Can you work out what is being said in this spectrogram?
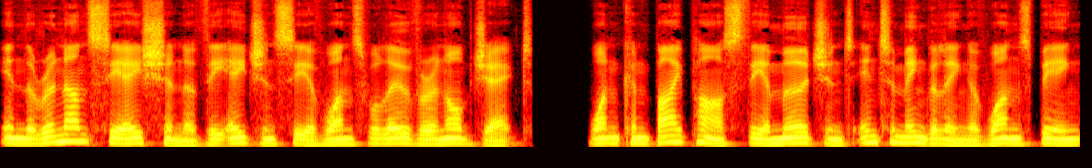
in the renunciation of the agency of one's will over an object, one can bypass the emergent intermingling of one's being,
